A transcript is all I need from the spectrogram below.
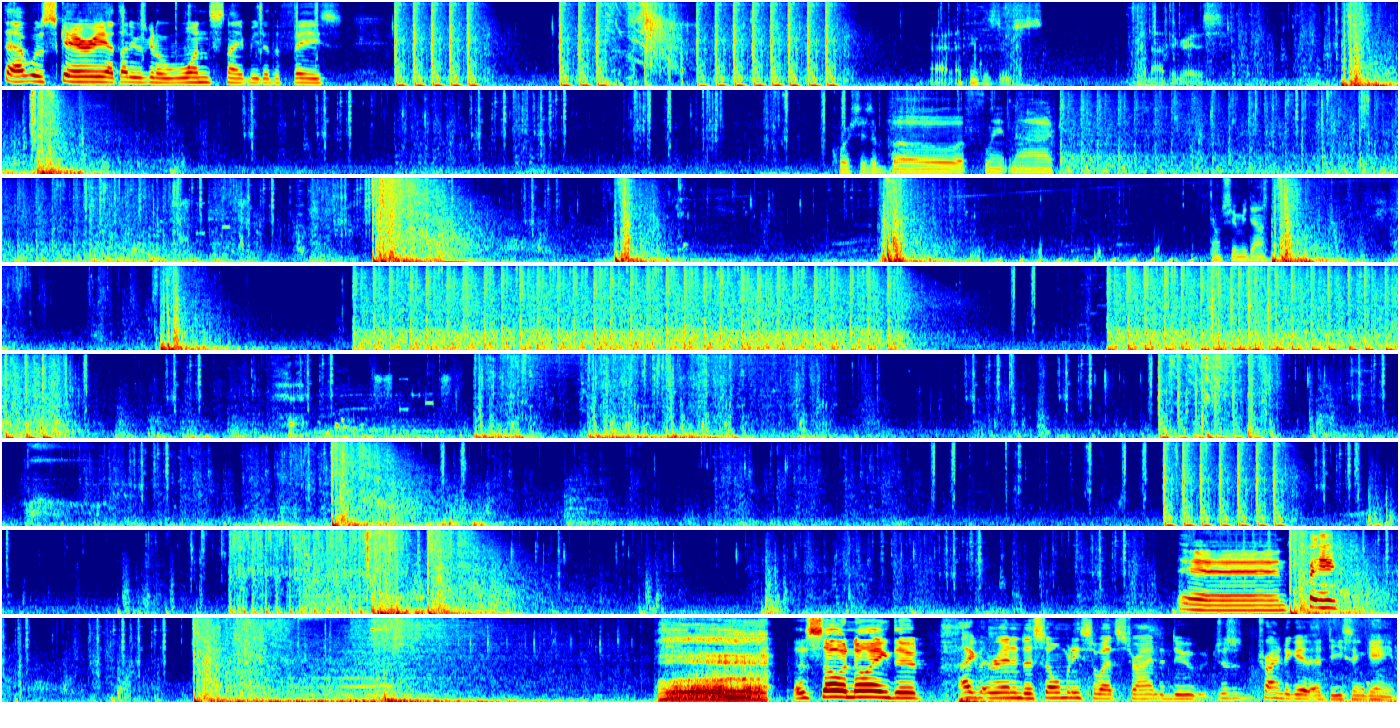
That was scary. I thought he was going to one-snipe me to the face. Course, there's a bow, a flint knock. Don't shoot me down. And bang! It was so annoying, dude. I ran into so many sweats trying to do, just trying to get a decent game.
